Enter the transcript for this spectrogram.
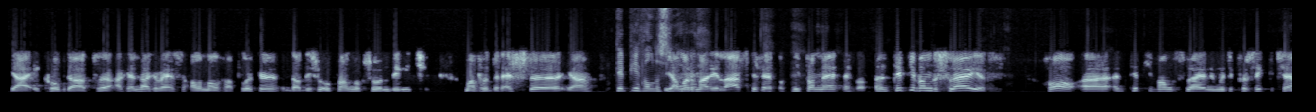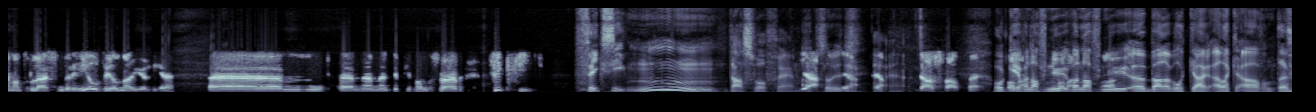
ja, ik hoop dat het agendagewijs allemaal gaat lukken. Dat is ook wel nog zo'n dingetje. Maar voor de rest, ja. Tipje van de sluier? Jammer, maar helaas, je bent toch niet van mij. Een tipje van de sluier. Goh, uh, een tipje van de sluier. Nu moet ik voorzichtig zijn, want er luisteren er heel veel naar jullie. Hè. Uh, uh, mijn tipje van de sluier. Fictie. Fictie, mm, dat is wel fijn. Ja, Absoluut. Ja, ja, ja. dat is wel fijn. Oké, okay, voilà, vanaf nu, voilà, vanaf voilà. nu uh, bellen we elkaar elke avond. Hè?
